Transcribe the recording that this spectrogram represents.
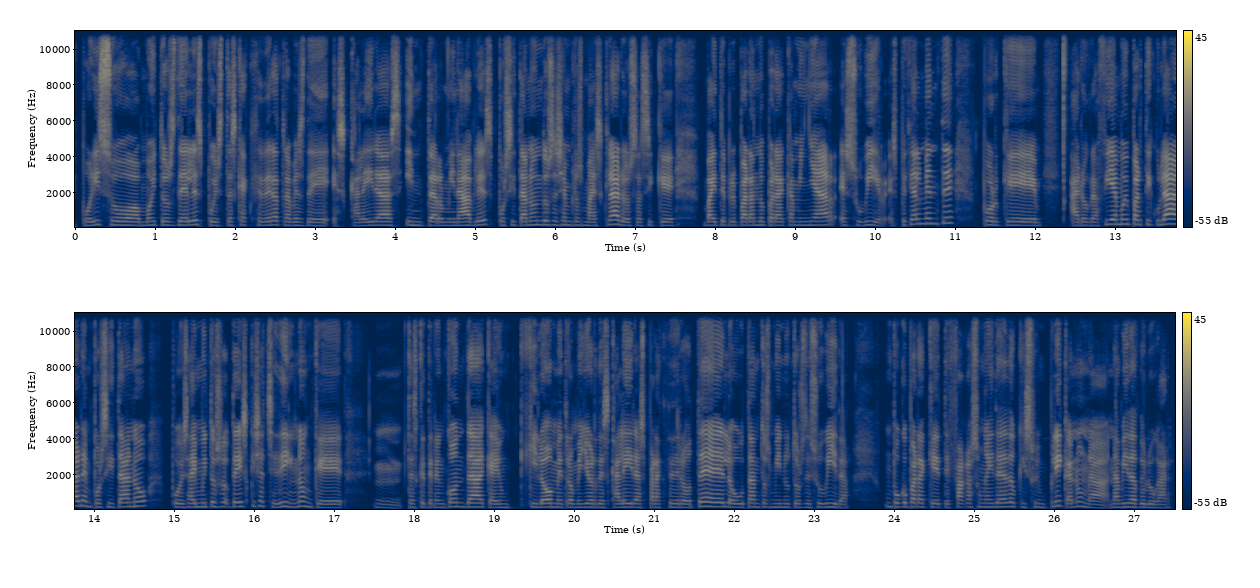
e por iso a moitos deles pois tes que acceder a través de escaleiras interminables, por un dos exemplos máis claros, así que vaite preparando para camiñar e subir, especialmente porque a aerografía é moi particular, en Positano, pois hai moitos hotéis que xa che din, non? Que mm, tes que ter en conta que hai un quilómetro mellor de escaleiras para acceder ao hotel ou tantos minutos de subida, un pouco para que te fagas unha idea do que iso implica non na, na vida do lugar.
